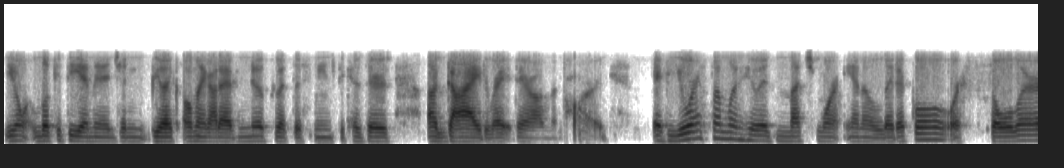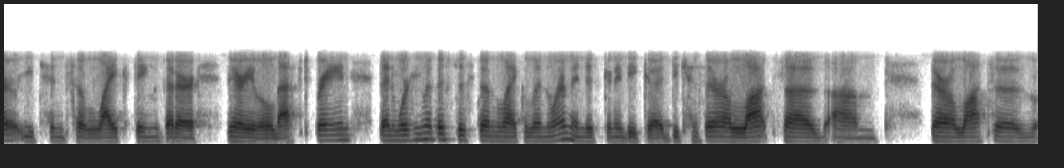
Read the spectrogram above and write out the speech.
You don't look at the image and be like, "Oh my God, I have no clue what this means," because there's a guide right there on the card. If you're someone who is much more analytical or solar, you tend to like things that are very left brain, then working with a system like Lenormand is going to be good because there are lots of um, there are lots of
